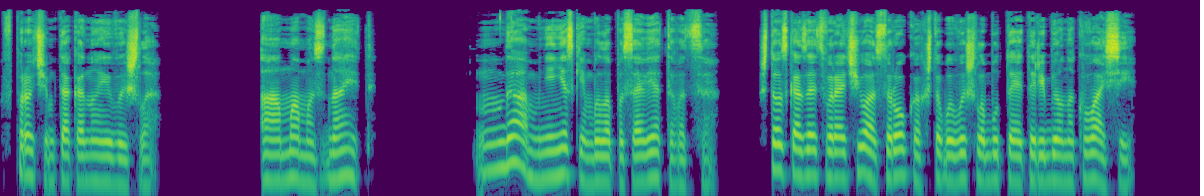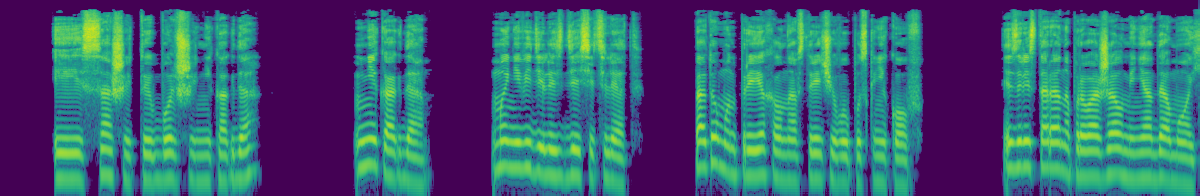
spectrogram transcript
Впрочем, так оно и вышло. А мама знает? Да, мне не с кем было посоветоваться. Что сказать врачу о сроках, чтобы вышло, будто это ребенок Васи? И с Сашей ты больше никогда? Никогда. Мы не виделись десять лет. Потом он приехал на встречу выпускников. Из ресторана провожал меня домой.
